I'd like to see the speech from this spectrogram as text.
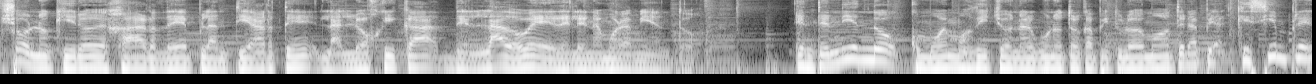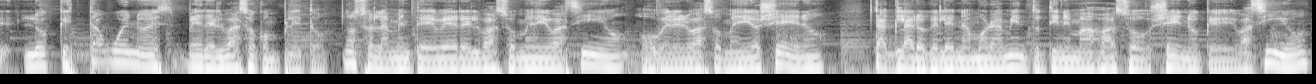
yo no quiero dejar de plantearte la lógica del lado B del enamoramiento. Entendiendo, como hemos dicho en algún otro capítulo de modoterapia, que siempre lo que está bueno es ver el vaso completo, no solamente ver el vaso medio vacío o ver el vaso medio lleno. Está claro que el enamoramiento tiene más vaso lleno que vacío,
